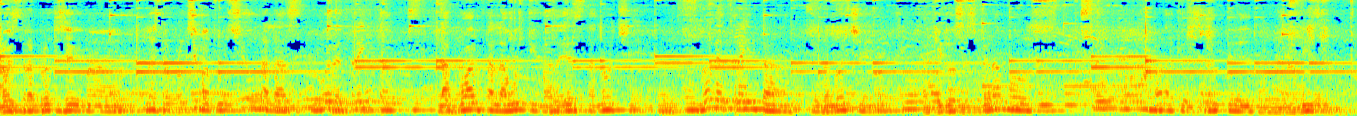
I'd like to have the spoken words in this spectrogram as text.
Nuestra próxima, nuestra próxima función a las 9.30, la cuarta, la última de esta noche, 9.30 de la noche. Aquí los esperamos para que disfruten el mismo.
